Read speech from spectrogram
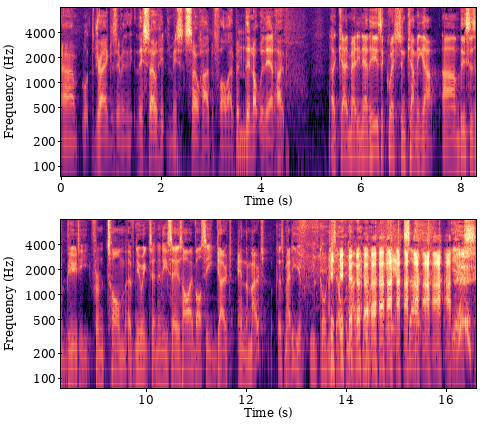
um, like the Dragons, everything. They're so hit and miss. It's so hard to follow, but they're not without hope. Okay, Matty. Now, here's a question coming up. Um, this is a beauty from Tom of Newington, and he says, Hi, Vossi, Goat, and the Moat. Because, Matty, you've, you've called yourself the Moat now. So, Yes.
